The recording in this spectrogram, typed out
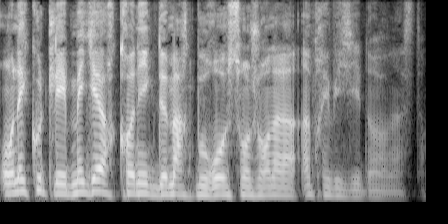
on écoute les meilleures chroniques de Marc Bourreau, son journal imprévisible dans un instant.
